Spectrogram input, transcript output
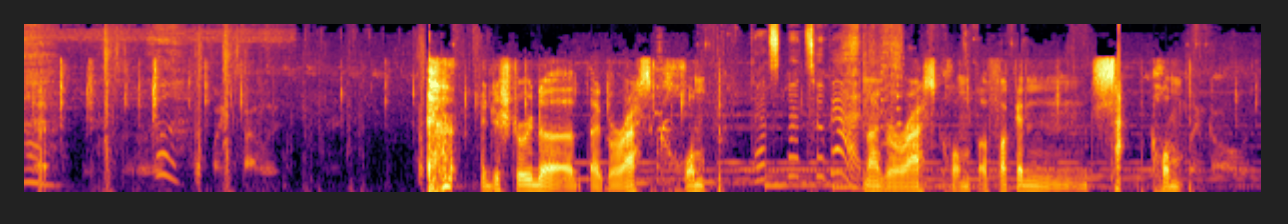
Uh, like pallet. I destroyed a, a grass clump. That's not so bad. Not a grass clump, a fucking sap clump. Like all of them.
